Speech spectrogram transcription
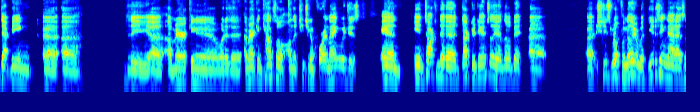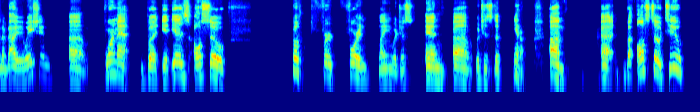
that being uh, uh, the uh, American, what is it, American Council on the Teaching of Foreign Languages. And in talking to Dr. D'Angeli a little bit, uh, uh, she's real familiar with using that as an evaluation um, format, but it is also both for foreign languages and uh, which is the you know, um, uh, but also too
